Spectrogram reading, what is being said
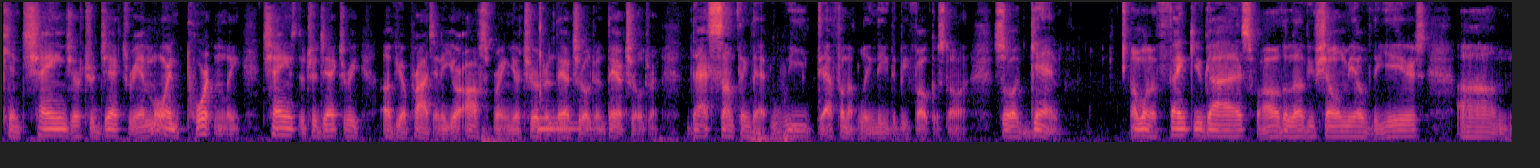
can change your trajectory and more importantly, change the trajectory of your progeny, your offspring, your children, mm -hmm. their children, their children. That's something that we definitely need to be focused on. So again, I want to thank you guys for all the love you've shown me over the years. Um,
